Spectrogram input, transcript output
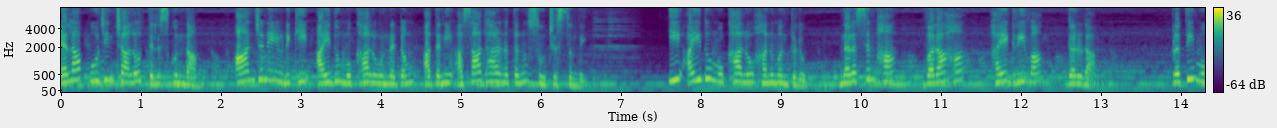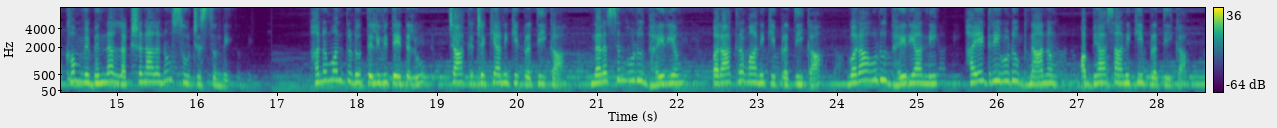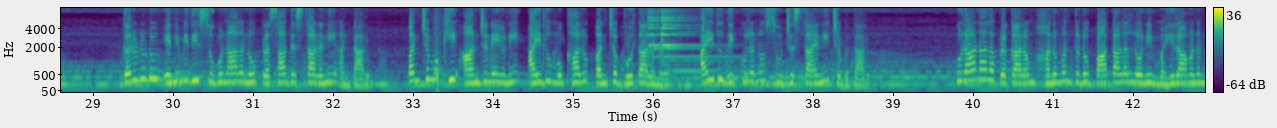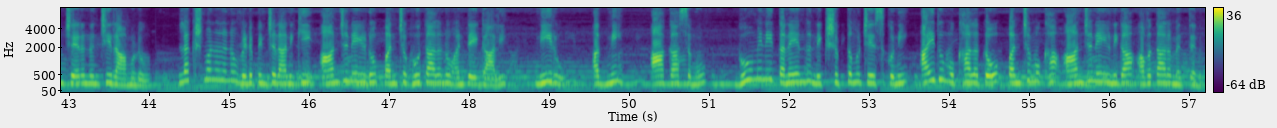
ఎలా పూజించాలో తెలుసుకుందాం. ఆంజనేయుడికి ఐదు ముఖాలు ఉండటం అతని అసాధారణతను సూచిస్తుంది. ఈ ఐదు ముఖాలు హనుమంతుడు నరసింహ వరాహ హయగ్రీవ గరుడ. ప్రతి ముఖం విభిన్న లక్షణాలను సూచిస్తుంది. హనుమంతుడు తెలివితేటలు చాకచక్యానికి ప్రతీక నరసింహుడు ధైర్యం పరాక్రమానికి ప్రతీక వరాహుడు ధైర్యాన్ని హయగ్రీవుడు జ్ఞానం అభ్యాసానికి ప్రతీక. గరుడు ఎనిమిది సుగుణాలను ప్రసాదిస్తాడని అంటారు. పంచముఖి ఆంజనేయుని ఐదు ముఖాలు పంచభూతాలను ఐదు దిక్కులను సూచిస్తాయని చెబుతారు. పురాణాల ప్రకారం హనుమంతుడు పాతాళంలోని మహిరావణం చేర నుంచి రాముడు లక్ష్మణులను విడిపించడానికి ఆంజనేయుడు పంచభూతాలను అంటే గాలి నీరు అగ్ని ఆకాశము భూమిని తనయందు నిక్షిప్తము చేసుకుని ఐదు ముఖాలతో పంచముఖ ఆంజనేయునిగా అవతారమెత్తెను.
